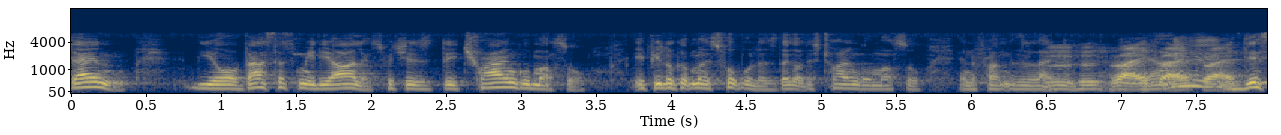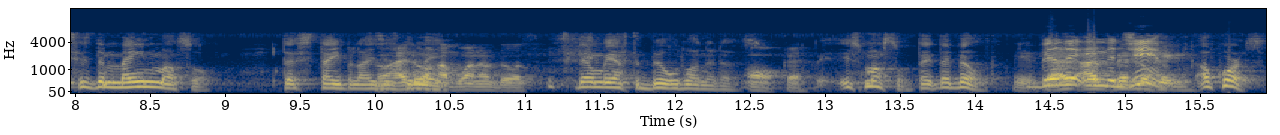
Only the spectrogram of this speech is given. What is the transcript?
Then your vastus medialis, which is the triangle muscle. If you look at most footballers, they got this triangle muscle in the front of the leg. Mm-hmm. Right, Yeah? right, right. This is the main muscle that stabilizes No, I the don't knee. have one of those. Then we have to build one of those. Oh, okay. It's muscle. They, they build. Yeah, Build I- it in I've the gym. looking- Of course.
